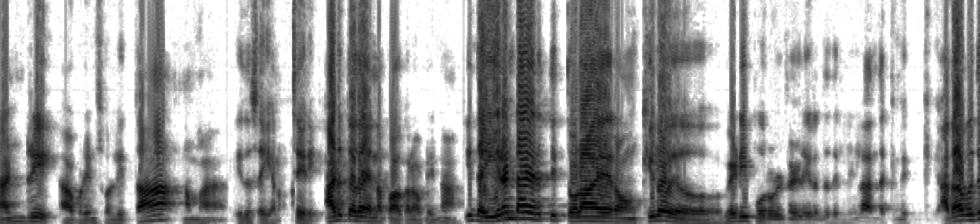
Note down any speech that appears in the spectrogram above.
நன்றி அப்படின்னு சொல்லித்தான் நம்ம இது செய்யணும். சரி அடுத்ததா என்ன பார்க்குறோம் அப்படின்னா இந்த இரண்டாயிரத்தி தொள்ளாயிரம் கிலோ வெடிபொருள்கள் இருந்தது இல்லைங்களா? அந்த அதாவது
